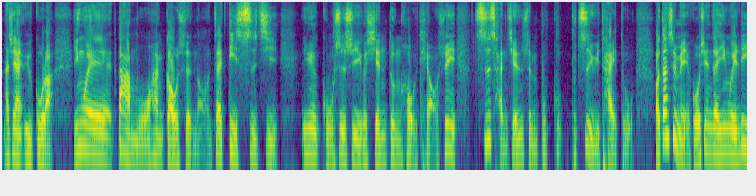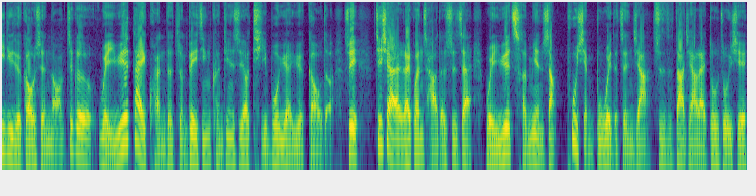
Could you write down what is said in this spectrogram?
那现在预估了，因为大摩和高盛哦，在第四季，因为股市是一个先蹲后跳，所以资产减损不不至于太多哦。但是美国现在因为利率的高升哦，这个违约贷款的准备金肯定是要提拨越来越高的，所以接下来来观察的是在违约层面上。曝险部位的增加，值得大家来多做一些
